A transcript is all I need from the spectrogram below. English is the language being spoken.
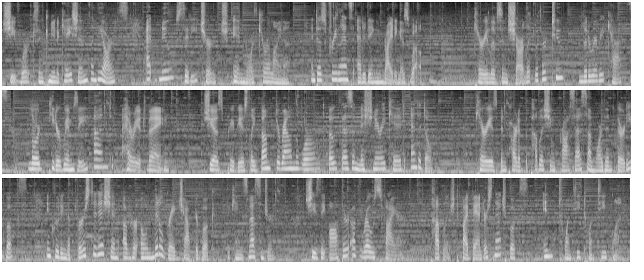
She works in communications and the arts at New City Church in North Carolina and does freelance editing and writing as well. Carrie lives in Charlotte with her two literary cats, Lord Peter Wimsey and Harriet Vane. She has previously bumped around the world both as a missionary kid and adult. Carrie has been part of the publishing process on more than 30 books, including the first edition of her own middle grade chapter book, The King's Messenger. She's the author of Rosefire, published by Bandersnatch Books in 2021.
